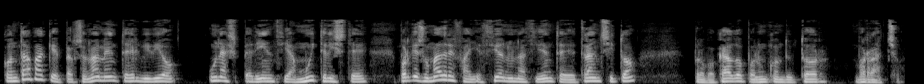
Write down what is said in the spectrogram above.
contaba que personalmente él vivió una experiencia muy triste porque su madre falleció en un accidente de tránsito provocado por un conductor borracho.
